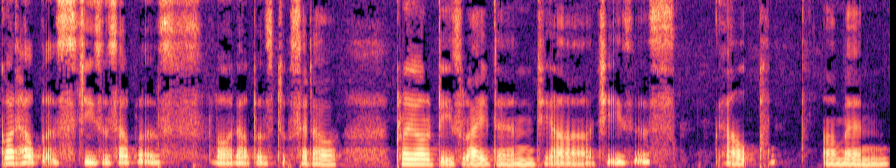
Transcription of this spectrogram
God help us, Jesus help us, Lord help us to set our priorities right, and yeah, Jesus help. Amen.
